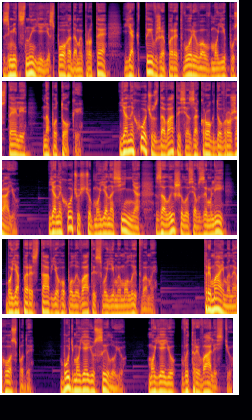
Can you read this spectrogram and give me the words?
зміцни її спогадами про те, як ти вже перетворював мої пустелі на потоки. Я не хочу здаватися за крок до врожаю. Я не хочу, щоб моє насіння залишилося в землі, бо я перестав його поливати своїми молитвами. Тримай мене, Господи, будь моєю силою, моєю витривалістю,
